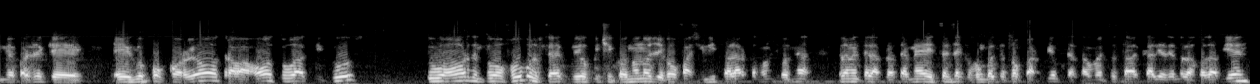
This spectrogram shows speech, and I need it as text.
Me parece que el grupo corrió, trabajó, tuvo actitud, tuvo orden, tuvo fútbol. Usted dijo que Chico no nos llegó facilito al arco, solamente la pelota de media distancia que fue un gol de otro partido, porque hasta el momento estaba el Cali haciendo las cosas bien.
